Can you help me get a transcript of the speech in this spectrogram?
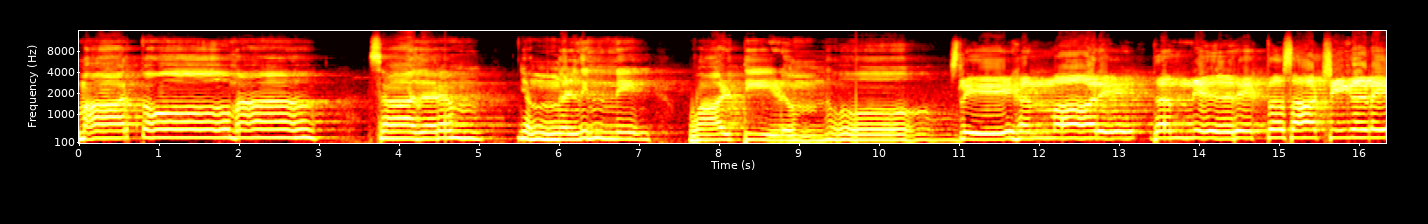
മാർത്തോമാ സാദരം ഞങ്ങൾ നിന്നെ വാഴ്ത്തിയിടുന്നു. സ്ലേഹന്മാരെ ധന്യ രക്തസാക്ഷികളെ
